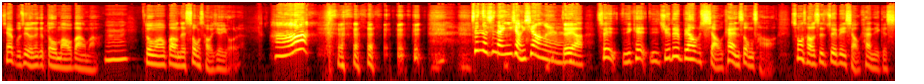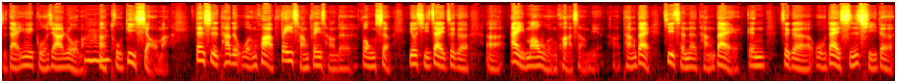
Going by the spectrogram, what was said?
现在不是有那个逗猫棒吗？嗯，逗猫棒在宋朝就有了啊，真的是难以想象哎。对啊，所以你可以，你绝对不要小看宋朝。宋朝是最被小看的一个时代，因为国家弱嘛，啊，土地小嘛。但是它的文化非常非常的丰盛，尤其在这个呃爱猫文化上面啊，唐代继承了唐代跟这个五代时期的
